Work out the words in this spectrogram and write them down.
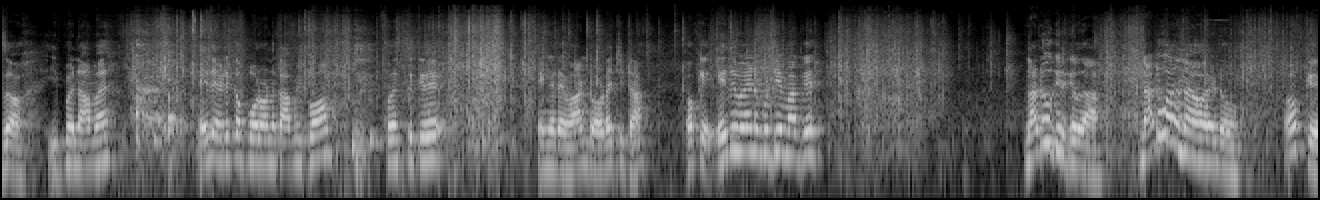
ஸோ இப்போ நாம் எதை எடுக்க போகிறோன்னு காமிப்போம். ஃபர்ஸ்ட்டுக்கு எங்கட வாண்டு உடைச்சிட்டா. ஓகே எது வேணும் குட்டியம்மாக்கு நடுவுக்கு இருக்கிறதா? நடுவாக நான் வேணும்? ஓகே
